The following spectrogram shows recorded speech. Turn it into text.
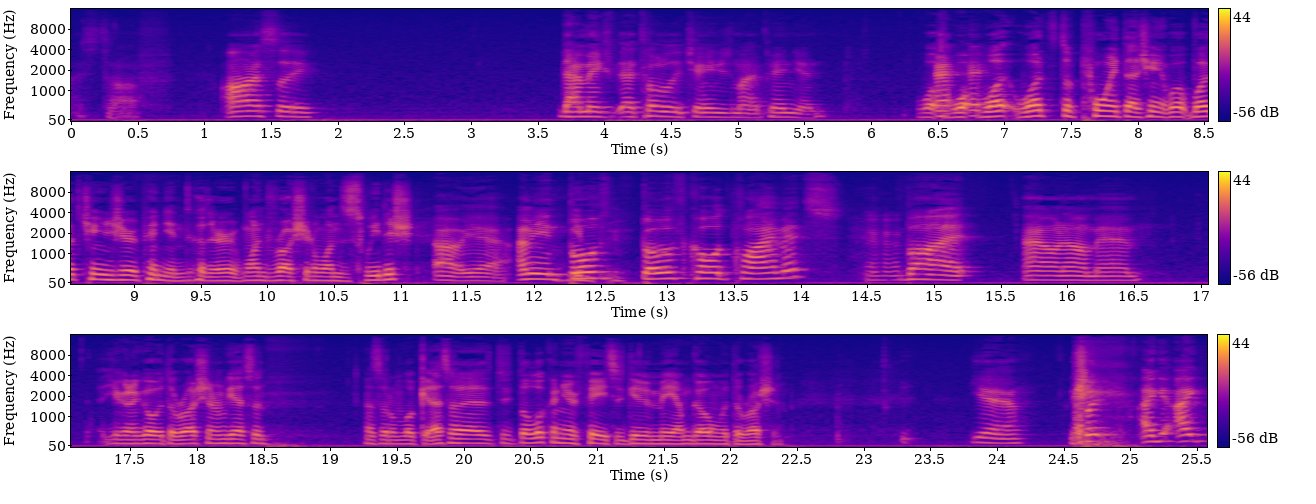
That's tough. Honestly, that makes that totally changes my opinion. What, Eh, what eh. what what's the point that changed? What what changed your opinion? Because they're one's Russian, one's Swedish. Oh yeah, I mean both both cold climates, Mm-hmm. but I don't know, man. You're gonna go with the Russian, I'm guessing. That's what I'm looking. That's what, the look on your face is giving me. I'm going with the Russian. Yeah, but I, I,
